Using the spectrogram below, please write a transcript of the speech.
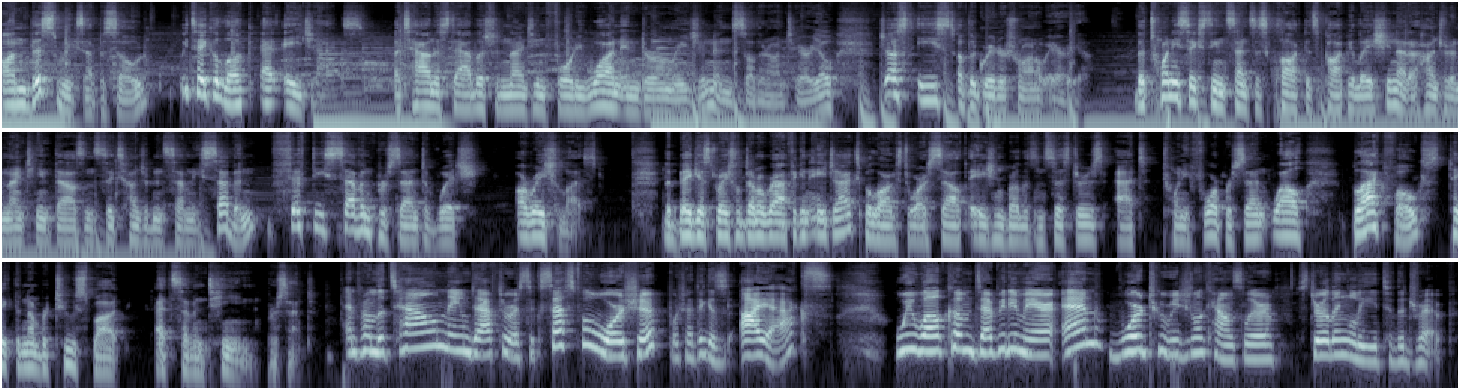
On this week's episode, we take a look at Ajax, a town established in 1941 in Durham Region in southern Ontario, just east of the Greater Toronto Area. The 2016 census clocked its population at 119,677, 57% of which are racialized. The biggest racial demographic in Ajax belongs to our South Asian brothers and sisters at 24%, while Black folks take the number two spot at 17%. And from the town named after a successful warship, which I think is Ajax, we welcome Deputy Mayor and Ward 2 Regional Councillor Sterling Lee to the drip.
